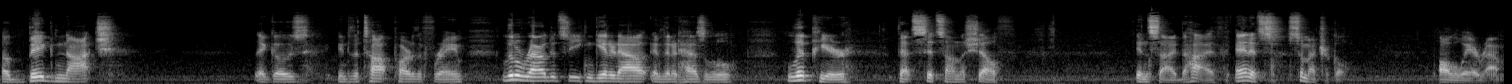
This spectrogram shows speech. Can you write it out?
A big notch that goes into the top part of the frame. A little rounded so you can get it out, and then it has a little lip here that sits on the shelf inside the hive. And it's symmetrical all the way around.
